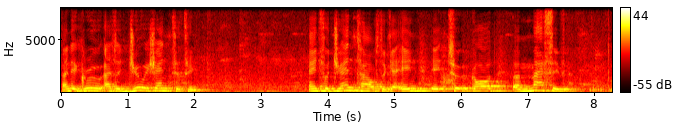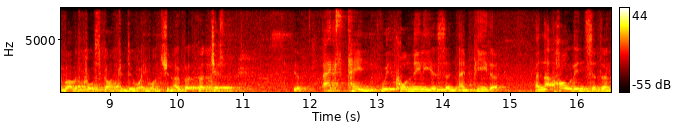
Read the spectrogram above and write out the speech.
And it grew as a Jewish entity. And for Gentiles to get in it took God a massive well of course God can do what he wants you know but, but just Acts 10 with Cornelius and, and Peter and that whole incident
